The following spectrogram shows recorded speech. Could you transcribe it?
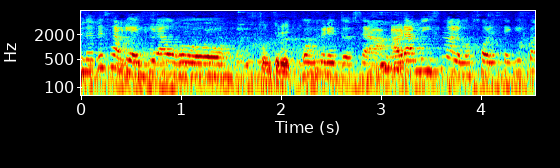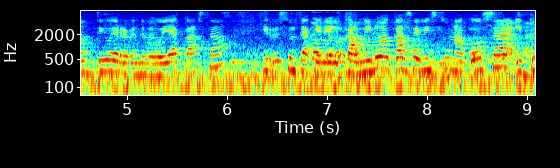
no te sabría decir algo Concreto. concreto. O sea, ahora mismo a lo mejor estoy aquí contigo y de repente me voy a casa y resulta que en el camino a casa he visto una cosa y tú,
